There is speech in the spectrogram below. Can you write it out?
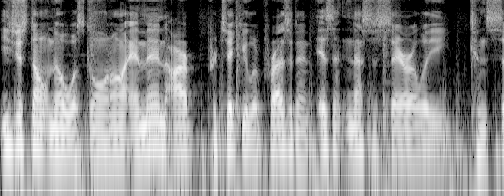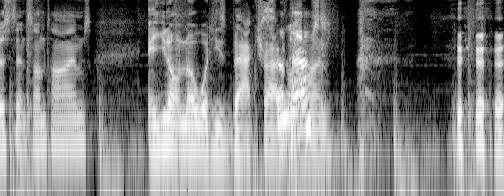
You just don't know what's going on. And then our particular president isn't necessarily consistent sometimes, and you don't know what he's backtracked Sometimes? on.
